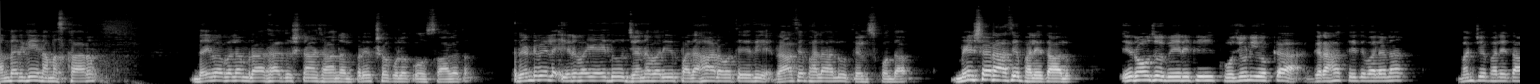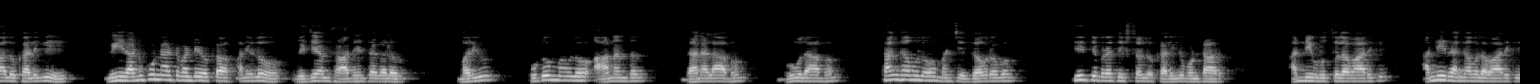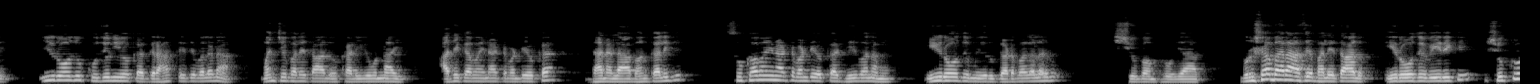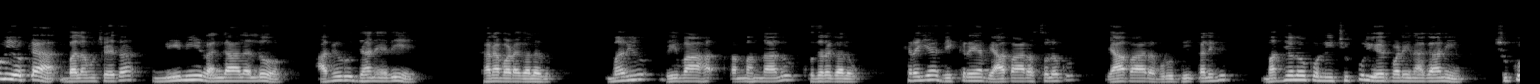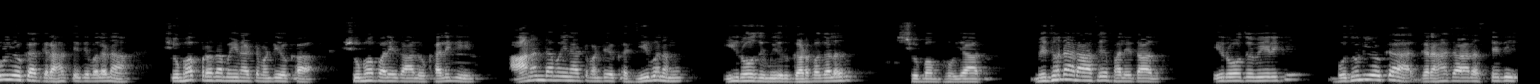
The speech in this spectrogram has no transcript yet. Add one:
అందరికీ నమస్కారం. దైవబలం రాధాకృష్ణ ఛానల్ ప్రేక్షకులకు స్వాగతం. రెండు వేల ఇరవై ఐదు జనవరి పదహారవ తేదీ రాశి ఫలాలు తెలుసుకుందాం. మేషరాశి ఫలితాలు. ఈరోజు వీరికి కుజుని యొక్క గ్రహస్థితి వలన మంచి ఫలితాలు కలిగి మీరు అనుకున్నటువంటి యొక్క పనిలో విజయం సాధించగలరు. మరియు కుటుంబంలో ఆనందం ధనలాభం భూలాభం సంఘములో మంచి గౌరవం కీర్తి ప్రతిష్టలు కలిగి ఉంటారు. అన్ని వృత్తుల వారికి అన్ని రంగముల వారికి ఈరోజు కుజుని యొక్క గ్రహస్థితి వలన మంచి ఫలితాలు కలిగి ఉన్నాయి. అధికమైనటువంటి యొక్క ధన లాభం కలిగి సుఖమైనటువంటి యొక్క జీవనం ఈరోజు మీరు గడపగలరు. శుభం భూయాత్. వృషభ రాశి ఫలితాలు ఈరోజు వీరికి శుక్రుని యొక్క బలము చేత మీ మీ రంగాలలో అభివృద్ధి అనేది కనబడగలదు. మరియు వివాహ సంబంధాలు కుదరగలవు. క్రయ విక్రయ వ్యాపారస్తులకు వ్యాపార వృద్ధి కలిగి మధ్యలో కొన్ని చిక్కులు ఏర్పడినా కానీ శుక్రుని యొక్క గ్రహస్థితి వలన శుభప్రదమైనటువంటి యొక్క శుభ ఫలితాలు కలిగి ఆనందమైనటువంటి యొక్క జీవనం ఈరోజు మీరు గడపగలరు. శుభం భూయాత్. మిథున రాశి ఫలితాలు. ఈరోజు వీరికి బుధుని యొక్క గ్రహచార స్థితి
